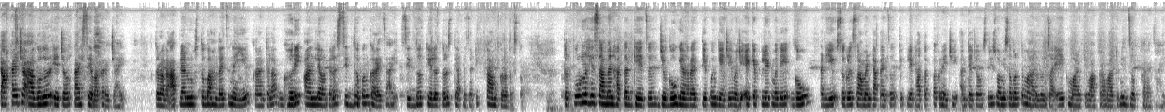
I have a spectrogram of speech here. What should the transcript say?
टाकायच्या अगोदर याच्यावर काय सेवा करायची आहे? तर बघा आपल्याला नुसतं बांधायचं नाही आहे कारण त्याला घरी आणल्यावर त्याला सिद्ध पण करायचं आहे. सिद्ध केलं तरच ते आपल्यासाठी काम करत असतं. तर पूर्ण हे सामान हातात घ्यायचं जे गहू घेणार आहेत ते पण घ्यायचे. म्हणजे एका प्लेटमध्ये गहू आणि हे सगळं सामान टाकायचं ते प्लेट हातात पकडायची आणि त्याच्यावर श्री स्वामी समर्थ महाराजांचा एक माळ किंवा अकरा माळ तुम्ही जप करायचा आहे.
